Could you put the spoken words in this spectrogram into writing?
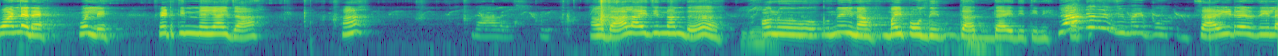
ಓ ಅಣ್ಣರೇ ಒಲ್ಲಿ ಪೆಟ್ಟು ತಿನ್ನ ಯಾಯ್ಜಾ? ಹಾಂ? ಹೌದಾ? ಆಯ್ಜಿ ನಂದು. ಅವಳು ನೀನ ಮೈ ಪೌಲ್ದಿ ದದ್ದ ಇದ್ದಿದ್ದೀನಿ ಸೈಡ್ ಇರ್ದಿಲ್ಲ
